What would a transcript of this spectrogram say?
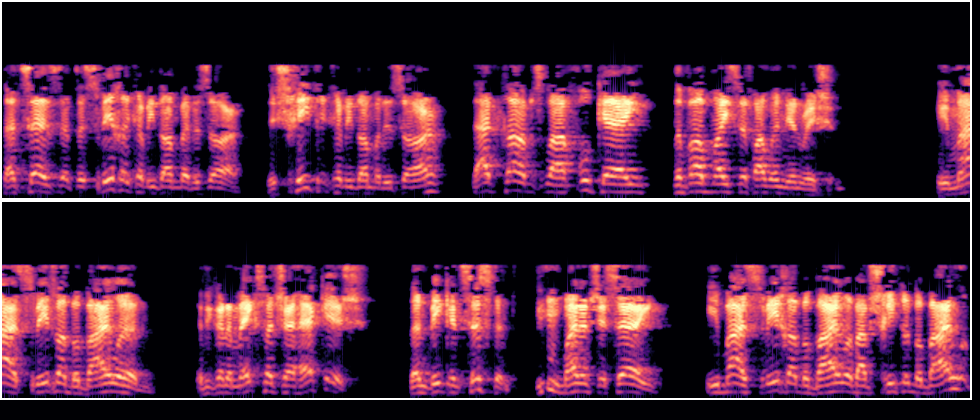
that says that the smicha can be done by the zar, the shchita can be done by the zar, that comes la the Vav Maisef al Indian Rishon. Ima Smicha B'Bailim. If you're going to make such a heckish, then be consistent. Why don't you say, Ima Smicha B'Bailim, Av Shchita B'Bailim?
